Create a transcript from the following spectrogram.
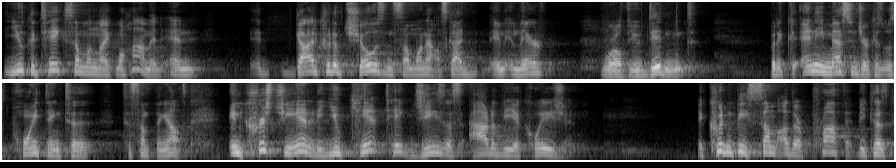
you could take someone like Muhammad and it, God could have chosen someone else. God, in, in their worldview, didn't. But it, any messenger, because it was pointing to, to something else. In Christianity, you can't take Jesus out of the equation. It couldn't be some other prophet because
